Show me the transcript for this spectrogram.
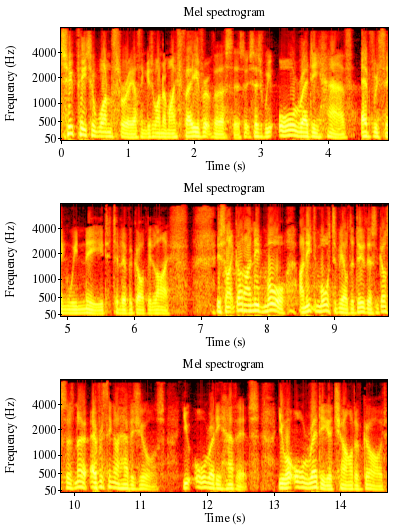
2 Peter 1 3, I think, is one of my favorite verses. It says, We already have everything we need to live a godly life. It's like, God, I need more. I need more to be able to do this. And God says, No, everything I have is yours. You already have it. You are already a child of God.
